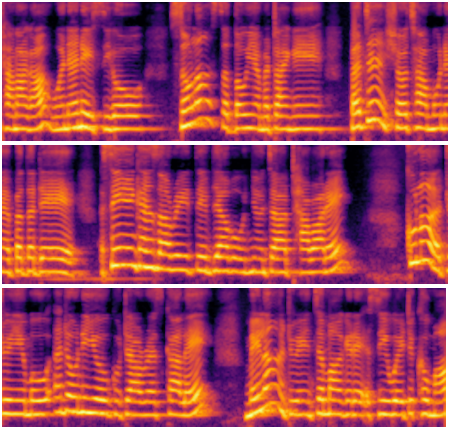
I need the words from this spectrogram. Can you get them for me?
ဌာနကဝန်ထမ်းတွေစီကိုဇွန်လ23ရက်မတိုင်ခင်ဘတ်ဂျက်ရှော့ချမှုနဲ့ပတ်သက်တဲ့အစီရင်ခံစာတွေတင်ပြဖို့ညွှန်ကြားထားပါတယ်။ ကုလအတွင်းမှုအန်တိုနီယိုဂူတာရက်စ်ကလည်းမေလအတွင်းကျင်းပခဲ့တဲ့အစည်းအဝေးတစ်ခုမှာ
